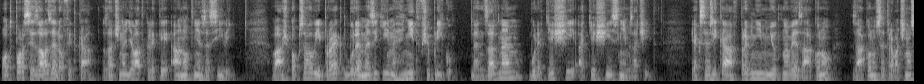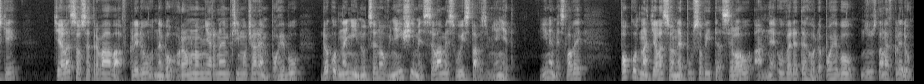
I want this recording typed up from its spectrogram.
odpor si zaleze do fitka, začne dělat kliky a notně zesílí. Váš obsahový projekt bude mezi tím hnít v šuplíku. Den za dnem bude těžší a těžší s ním začít. Jak se říká v prvním Newtonově zákonu, zákonu setrvačnosti, Těleso se trvává v klidu nebo v rovnoměrném přímočarém pohybu, dokud není nuceno vnějšími silami svůj stav změnit. Jinými slovy, pokud na těleso nepůsobíte silou a neuvedete ho do pohybu, zůstane v klidu.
